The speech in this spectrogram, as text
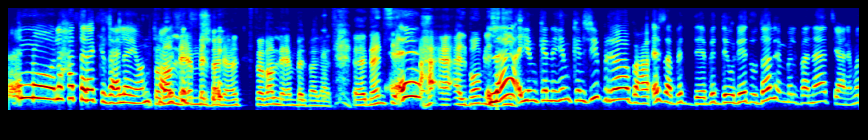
وانه لحتى ركز عليهم تضلني أم البنات تضلني أم البنات. آه، نانسي إيه. ألبوم الجديد. لا يمكن يمكن جيب رابعة إذا بدي بدي أولاد وضل أم البنات يعني ما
